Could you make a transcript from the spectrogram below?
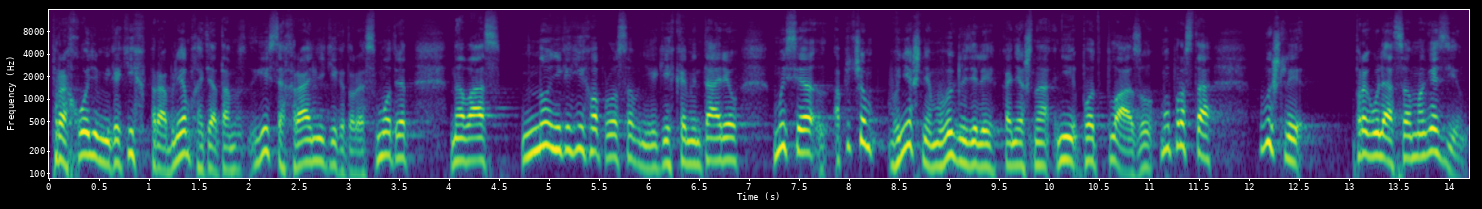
проходим, никаких проблем, хотя там есть охранники, которые смотрят на вас, но никаких вопросов, никаких комментариев. Мы все, а причем внешне мы выглядели, конечно, не под плазу, мы просто вышли прогуляться в магазин.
